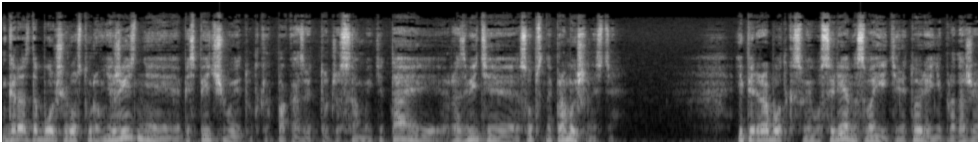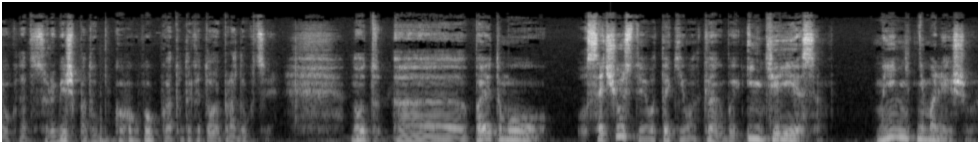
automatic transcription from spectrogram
гораздо больший рост уровня жизни обеспечивает, вот как показывает тот же самый Китай, развитие собственной промышленности и переработка своего сырья на своей территории, а не продажа его куда-то за рубеж, покупку оттуда готовой продукции. Ну вот, э, поэтому сочувствие вот таким вот как бы интересам мне нет ни малейшего.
